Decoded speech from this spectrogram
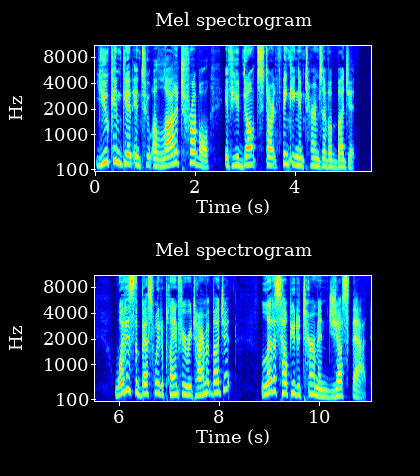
you can get into a lot of trouble if you don't start thinking in terms of a budget. What is the best way to plan for your retirement budget? Let us help you determine just that.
